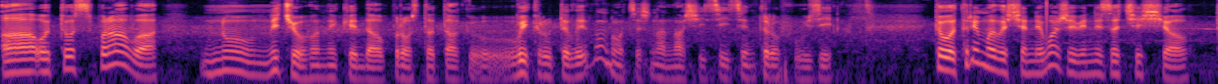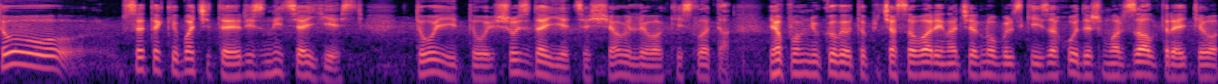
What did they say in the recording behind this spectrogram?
А ото справа, ну, нічого не кидав, просто так викрутили. Ну, ну це ж на нашій цій центрофузі. То отримали ще не важив і не зачищав. То все-таки, бачите, різниця є. Той і той, щось здається, щавелева кислота. Я пам'ятаю, коли ото під час аварії на Чорнобильській заходиш в марзал третього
